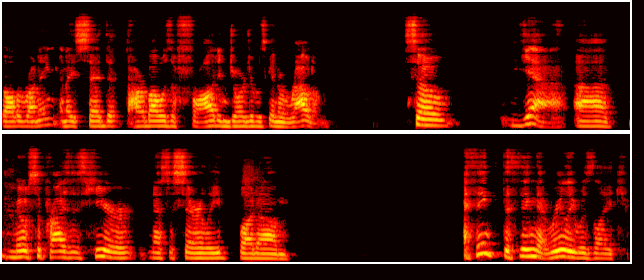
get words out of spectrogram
all the running. And I said that Harbaugh was a fraud, and Georgia was going to rout him. So, yeah, uh, no surprises here necessarily, but. Um, I think the thing that really was like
